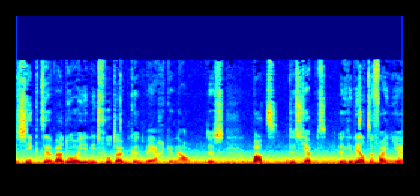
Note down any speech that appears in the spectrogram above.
ziekte waardoor je niet fulltime kunt werken? Nou, dus, wat, dus je hebt een gedeelte van je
